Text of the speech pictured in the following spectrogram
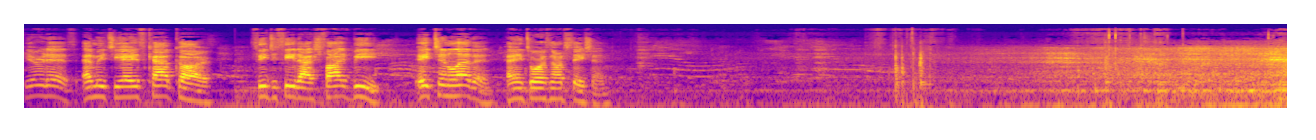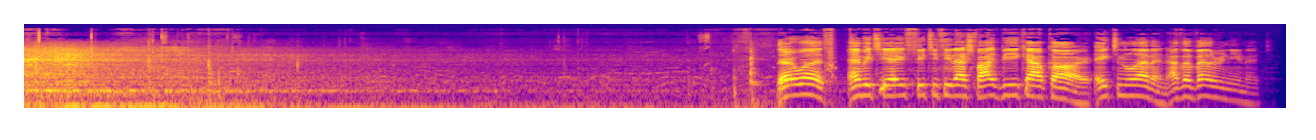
Here it is, MBTA's cab car, CTC-5B, 1811, heading towards North Station. There was MBTA CTC-5B cab car, 1811, as a veteran unit.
